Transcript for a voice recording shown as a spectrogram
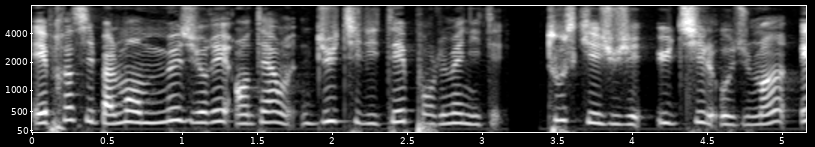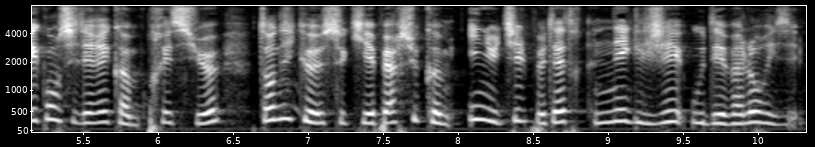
est principalement mesurée en termes d'utilité pour l'humanité tout ce qui est jugé utile aux humains est considéré comme précieux, tandis que ce qui est perçu comme inutile peut être négligé ou dévalorisé.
